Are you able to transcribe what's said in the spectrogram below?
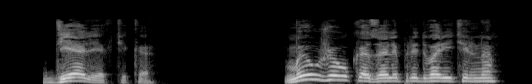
— диалектика. Мы уже указали предварительно —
